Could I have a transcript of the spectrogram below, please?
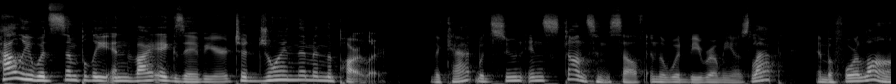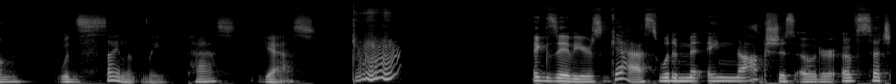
Hallie would simply invite Xavier to join them in the parlor. The cat would soon ensconce himself in the would be Romeo's lap, and before long would silently pass gas. Xavier's gas would emit a noxious odor of such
